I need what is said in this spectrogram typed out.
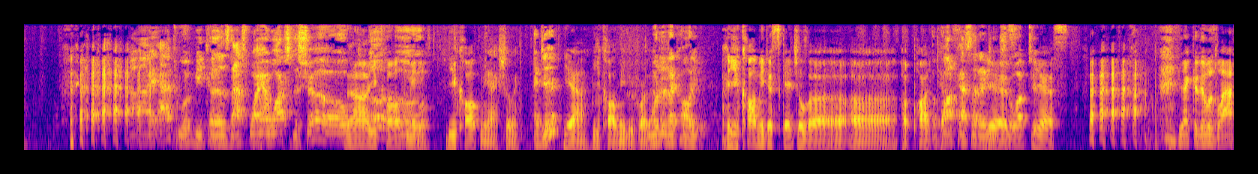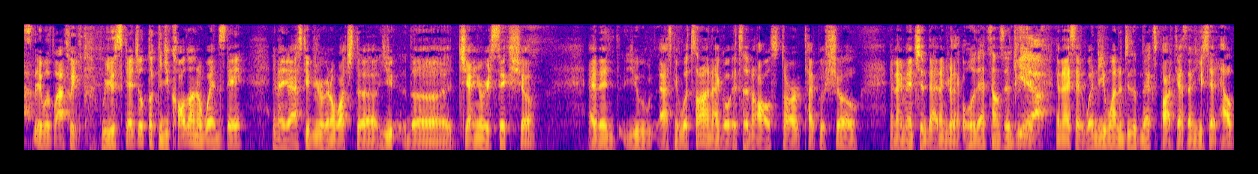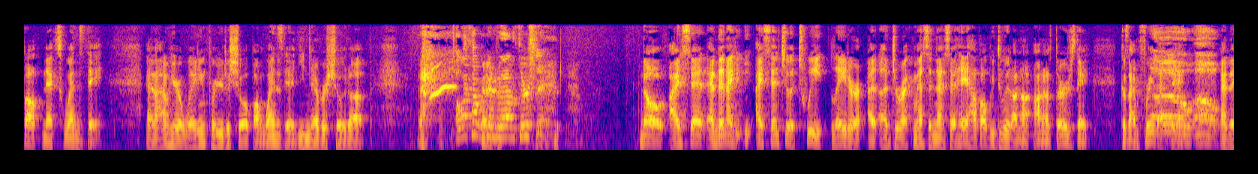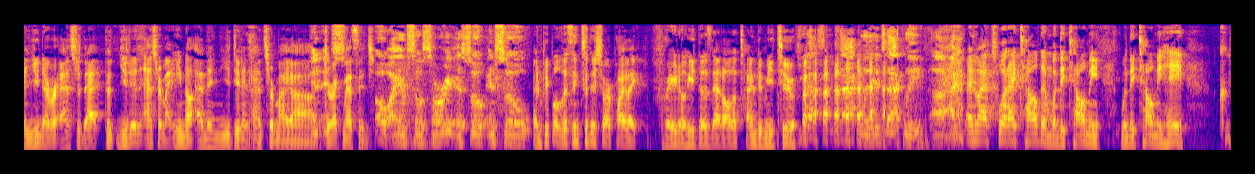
I had to have because that's why I watched the show. No, you called me. You called me actually. I did. Yeah, you called me before that. What did I call you? You called me to schedule a a, a, podcast. A podcast that I didn't yes, show up to. Yes. yeah, because it was last. It was last week. Were you scheduled? To, you called on a Wednesday, and I asked you if you were going to watch the you, the January sixth show, and then you asked me what's on. I go, it's an all star type of show, and I mentioned that, and you're like, oh, that sounds interesting. Yeah. And I said, when do you want to do the next podcast? And you said, how about next Wednesday? And I'm here waiting for you to show up on Wednesday, and you never showed up. Oh, I thought we were going to do that on Thursday. No, I said, and then I I sent you a tweet later, a, a direct message, and I said, "Hey, how about we do it on a on a Thursday? Because I'm free that day." Oh, oh. And then you never answered that. The- You didn't answer my email, and then you didn't answer my uh, And- and direct message. Oh, I am so sorry. And so and so. And people listening to this show are probably like, "Fredo, he does that all the time to me too." yes, exactly, exactly. Uh, I, And that's what I tell them when they tell me when they tell me, "Hey."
